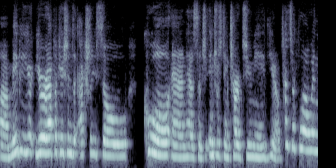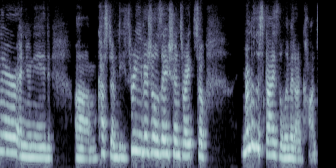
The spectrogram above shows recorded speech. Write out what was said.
Uh, maybe your, your application's actually so cool and has such interesting charts you need you know tensorflow in there and you need um, custom d3 visualizations right? So remember the sky's the limit on content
